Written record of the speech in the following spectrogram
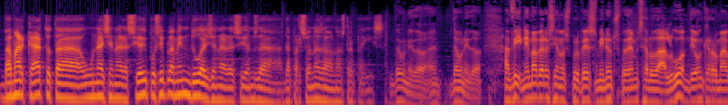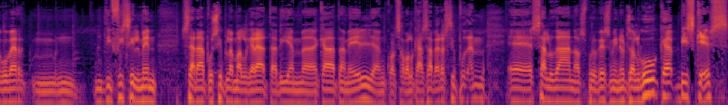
va marcar tota una generació i possiblement dues generacions de, de persones al nostre país. Déu-n'hi-do, eh? déu nhi En fi, anem a veure si en els propers minuts podem saludar algú. Em diuen que Romà Govern mm, difícilment serà possible, malgrat havíem eh, quedat amb ell. En qualsevol cas, a veure si podem eh, saludar en els propers minuts algú que visqués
